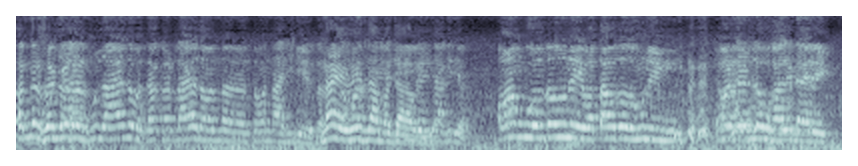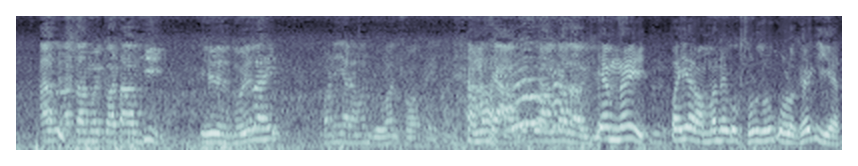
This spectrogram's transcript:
અંદર સંગઠન હું લાયો તો બધા કટ લાયો તમને તમને નાખી દે ના, એવી રીતના મજા આવે. નાખી દે. પણ આમ બોલતો હું નહીં બતાવતો હું નહીં હું કટ એટલે ખાલી ડાયરેક્ટ આ અત્યારે કટ આવશી એ જોયેલા હી? પણ યાર અમને જોવાનો શોખ થઈ ગયો એમ નહીં પણ યાર અમને કોઈ થોડું થોડું ઓળખે કે યાર.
